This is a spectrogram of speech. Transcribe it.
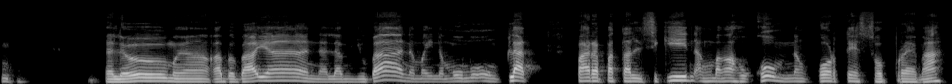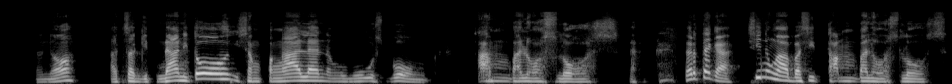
Hello mga kababayan, alam nyo ba na may namumuong plat para patalsikin ang mga hukom ng Korte Suprema? Ano? At sa gitna nito, isang pangalan ang umuusbong, Tambaloslos. Pero teka, sino nga ba si Tambaloslos?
